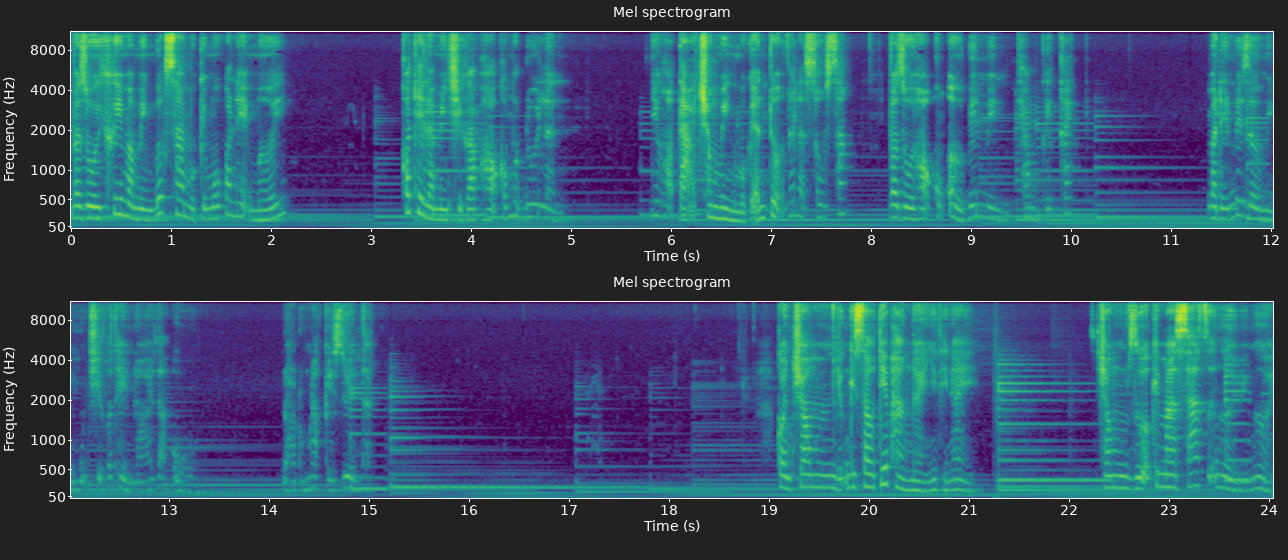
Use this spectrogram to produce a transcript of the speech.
Và rồi khi mà mình bước sang một cái mối quan hệ mới, có thể là mình chỉ gặp họ có một đôi lần, nhưng họ tạo cho mình một cái ấn tượng rất là sâu sắc, và rồi họ cũng ở bên mình theo một cái cách mà đến bây giờ mình cũng chỉ có thể nói là, ồ, đó đúng là cái duyên thật. Còn trong những cái giao tiếp hàng ngày như thế này, trong giữa cái ma sát giữa người với người,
